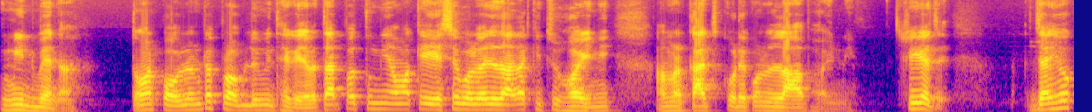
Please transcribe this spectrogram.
মিটবে না। তোমার প্রবলেমটা প্রবলেমই থেকে যাবে। তারপর তুমি আমাকে এসে বলবে যে, দাদা, কিছু হয়নি। আমার কাজ করে কোনো লাভ হয়নি। ঠিক আছে? যাই হোক,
